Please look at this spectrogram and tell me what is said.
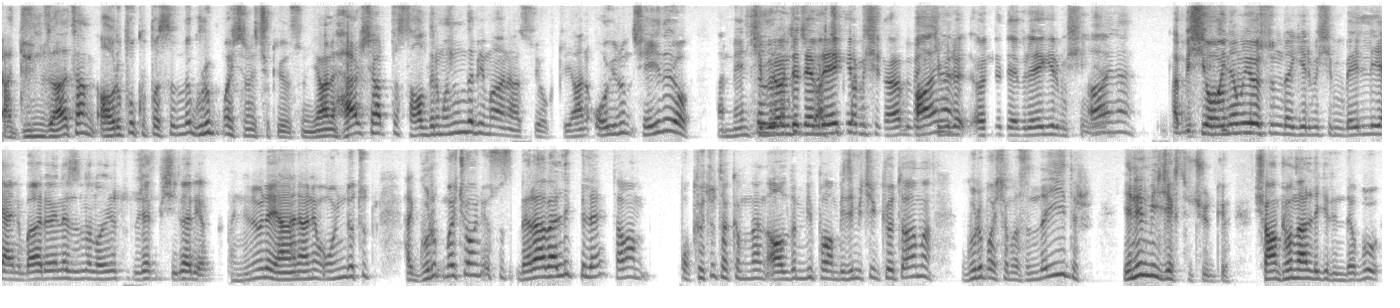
Ya dün zaten Avrupa Kupası'nda grup maçına çıkıyorsun. Yani her şartta saldırmanın da bir manası yoktu. Yani oyunun şeyi de yok. Yani mental Kibir önde devreye girmişsin abi. Aynen. Kibir önde devreye girmişsin. Yani. Aynen. Ha bir şey oynamıyorsun da girmişim belli yani. Bari en azından oyunu tutacak bir şeyler yap. Aynen öyle yani hani oyunda tut. Hani grup maçı oynuyorsun. Beraberlik bile tamam o kötü takımdan aldığın bir puan bizim için kötü ama grup aşamasında iyidir. Yenilmeyeceksin çünkü. Şampiyonlar Ligi'nde bu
